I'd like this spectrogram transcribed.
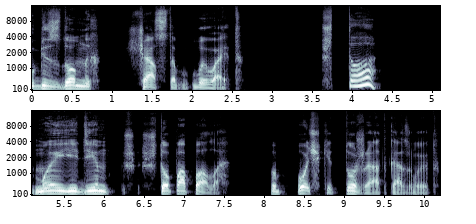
у бездомных часто бывает». «Что?» «Мы едим, что попало. Почки тоже отказывают».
